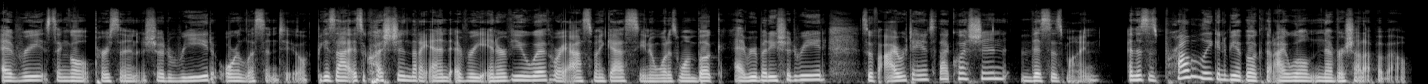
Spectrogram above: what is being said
every single person should read or listen to. Because that is a question that I end every interview with where I ask my guests, you know, what is one book everybody should read? So if I were to answer that question, this is mine. And this is probably going to be a book that I will never shut up about.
